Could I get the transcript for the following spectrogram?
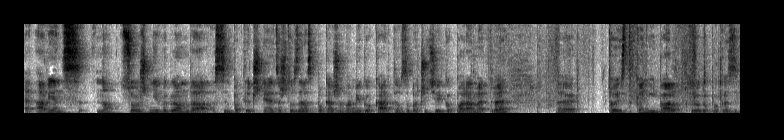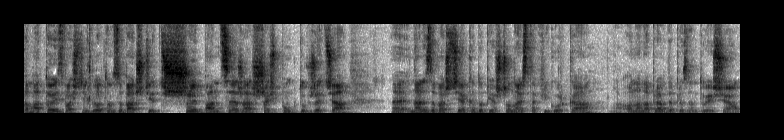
E, A więc, no cóż, nie wygląda sympatycznie, zresztą zaraz pokażę Wam jego kartę, zobaczycie jego parametry. E, To jest kanibal, którego pokazywałem, a to jest właśnie gluton. Zobaczcie, trzy pancerza, 6 punktów życia. E, No ale zobaczcie, jaka dopieszczona jest ta figurka. Ona naprawdę prezentuje się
